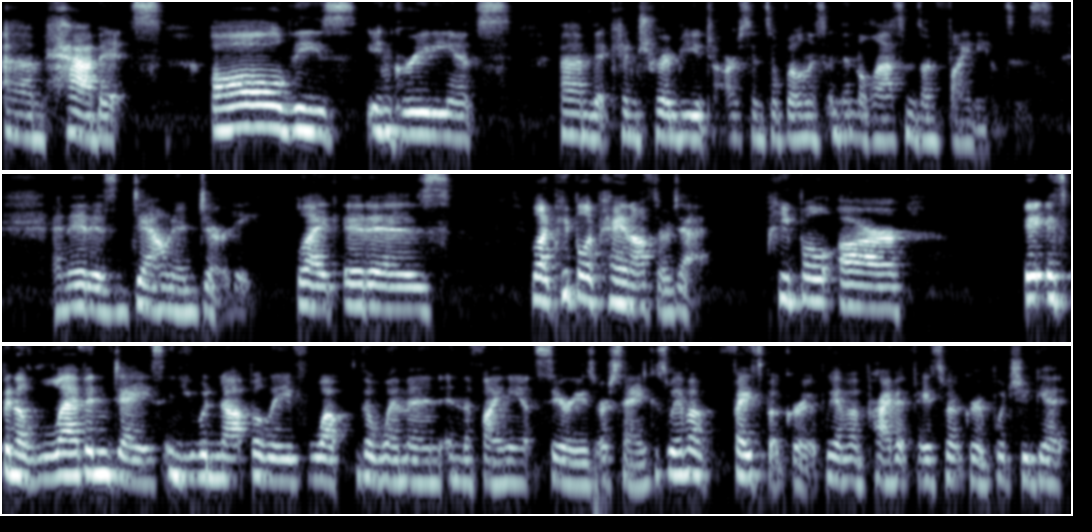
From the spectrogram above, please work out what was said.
um, habits, all these ingredients um, that contribute to our sense of wellness. And then the last one's on finances. And it is down and dirty. Like it is like people are paying off their debt. People are it, has been 11 days and you would not believe what the women in the finance series are saying because we have a facebook group we have a private facebook group which you get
